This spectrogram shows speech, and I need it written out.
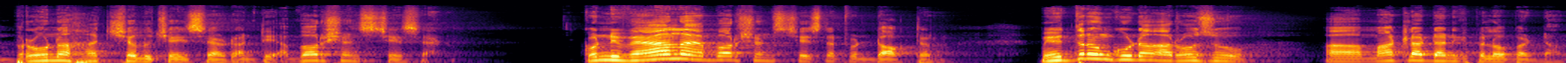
భ్రూణ హత్యలు చేశాడు అంటే అబార్షన్స్ చేశాడు. కొన్ని వేల అబార్షన్స్ చేసినటువంటి డాక్టర్ మేమిద్దరం కూడా ఆ రోజు మాట్లాడడానికి పిలువబడ్డాం.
